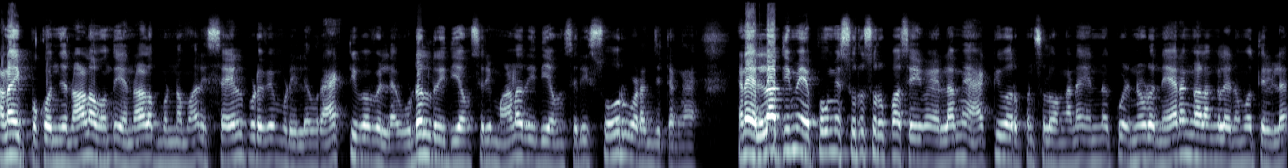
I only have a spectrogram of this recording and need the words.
ஆனால் இப்போ கொஞ்ச நாளாக வந்து என்னால் முன்ன மாதிரி செயல்படவே முடியல. ஒரு ஆக்டிவாகவே இல்லை. உடல் ரீதியாகவும் சரி மன ரீதியாகவும் சரி சோர்வடைஞ்சிட்டேங்க. ஏன்னா எல்லாத்தையுமே எப்போவுமே சுறுசுறுப்பாக செய்வேன். எல்லாமே ஆக்டிவாக இருப்பேன்னு சொல்லுவாங்க. ஆனால் என்ன என்னோடய நேரங்காலங்கள் என்னமோ தெரியல.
